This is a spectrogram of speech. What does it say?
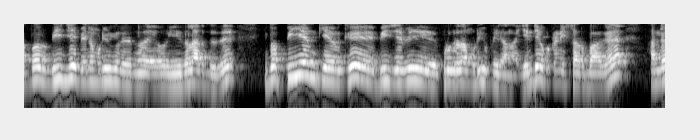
அப்போ பிஜேபி என்ன முடிவு ஒரு இதெல்லாம் இருந்தது. இப்போ பிஎம்கேவுக்கு பிஜேபி கொடுக்குறதா முடிவு பண்ணிருக்காங்க என்டிஏ கூட்டணி சார்பாக அங்க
